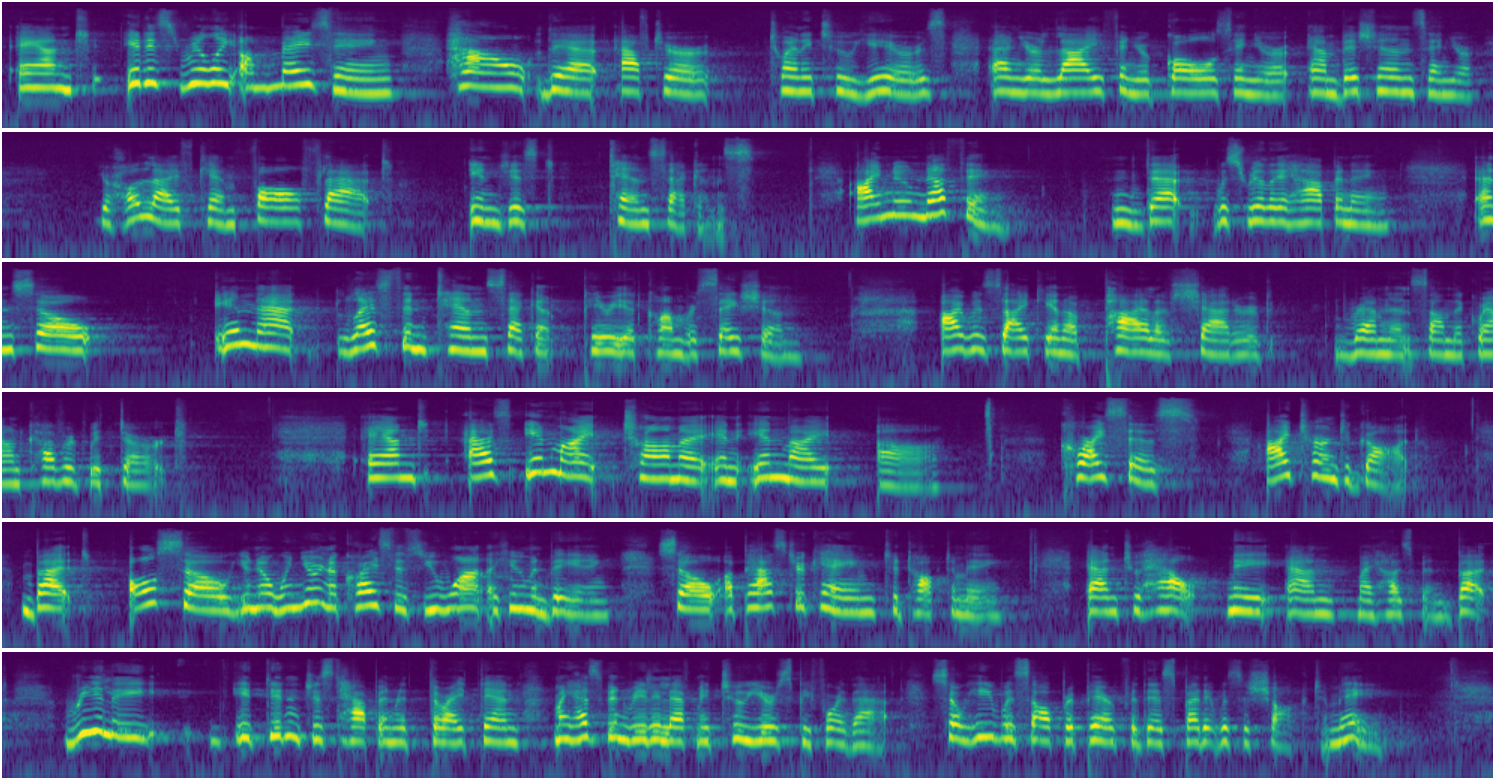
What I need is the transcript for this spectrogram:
And it is really amazing how that after 22 years and your life and your goals and your ambitions and your your whole life can fall flat in just 10 seconds. I knew nothing that was really happening. And so, in that less than 10 second period conversation, I was like in a pile of shattered remnants on the ground covered with dirt. And as in my trauma and in my uh, crisis, I turned to God. But also, you know, when you're in a crisis, you want a human being. So a pastor came to talk to me and to help me and my husband. But really, it didn't just happen right then. My husband really left me two years before that. So he was all prepared for this, but it was a shock to me.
